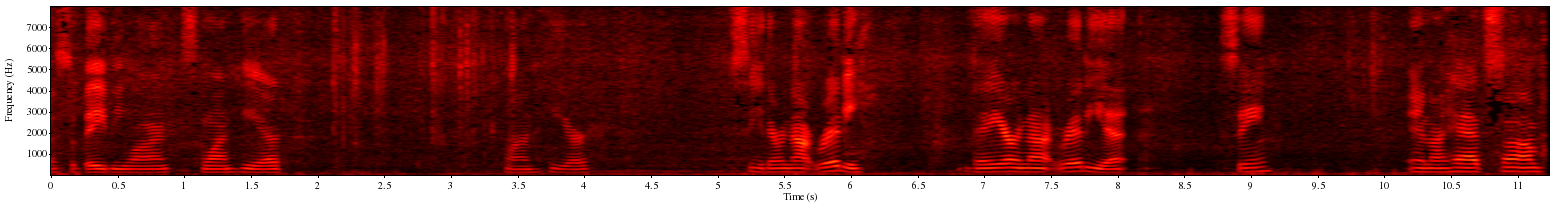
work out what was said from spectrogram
That's a baby one. It's one here. One here. See, they're not ready. They are not ready yet. See? And I had some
